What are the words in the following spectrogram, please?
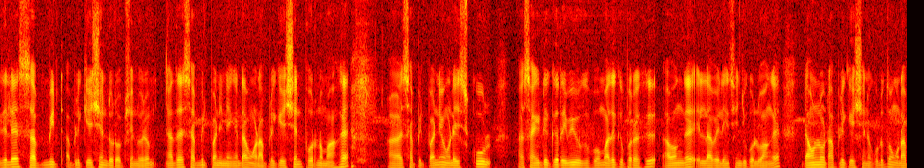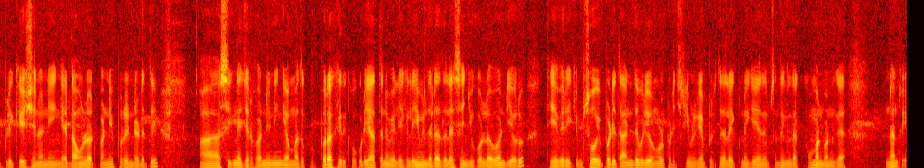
இதில் சப்மிட் அப்ளிகேஷன் ஒரு ஆப்ஷன் வரும். அதை சப்மிட் பண்ணினீங்கன்னா உங்களோட அப்ளிகேஷன் பூர்ணமாக சப்மிட் பண்ணி உங்களுடைய ஸ்கூல் சைட்டுக்கு ரிவ்யூவுக்கு போகும். அதுக்கு பிறகு அவங்க எல்லா வேலையும் செஞ்சு கொள்வாங்க. டவுன்லோட் அப்ளிகேஷனை கொடுத்து உங்களோட அப்ளிகேஷனை நீங்கள் டவுன்லோட் பண்ணி பிரிண்ட் எடுத்து சிக்னேச்சர் பண்ணி நீங்கள் அதுக்கு பிறகு இருக்கக்கூடிய அத்தனை வேலைகளையும் இந்த இடத்துல செஞ்சு கொள்ள வேண்டிய ஒரு தேவை இருக்கும். ஸோ இப்படி தான் இந்த வீடியோ உங்களுக்கு பிடிச்சிருக்கீங்க பிடிச்ச லைக் பண்ணிக்க எதுவும் சந்தேகங்களை கமெண்ட் பண்ணுங்கள் நன்றி.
